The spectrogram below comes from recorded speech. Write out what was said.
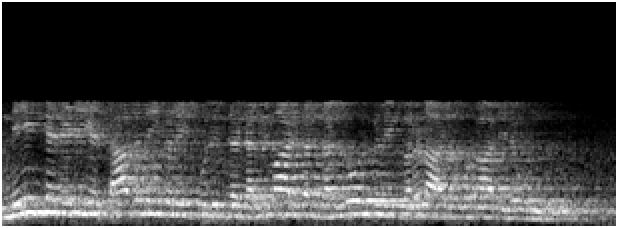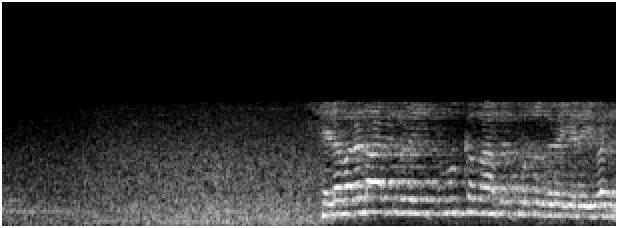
நீண்ட நெடிய சாதனைகளை புரிந்த நன்மார்கள் நல்லோர்களின் வரலாறு புறாடில உண்டு. சில வரலாறுகளை சுருக்கமாக சொல்லுகிற இறைவன்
